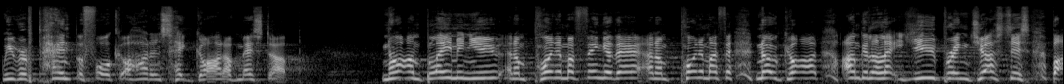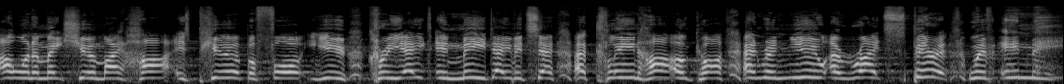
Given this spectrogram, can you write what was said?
We repent before God and say, God, I've messed up. No, I'm blaming you and I'm pointing my finger there and I'm pointing my finger. No, God, I'm going to let you bring justice, but I want to make sure my heart is pure before you. Create in me, David said, a clean heart, oh God, and renew a right spirit within me.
